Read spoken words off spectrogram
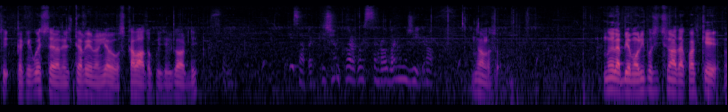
Sì, perché questo era nel terreno, io avevo scavato qui, ti ricordi? Sì. Chissà perché c'è ancora questa roba in giro. Non lo so. Noi l'abbiamo riposizionata qualche eh,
